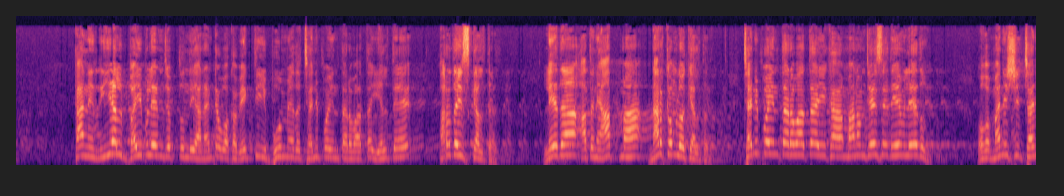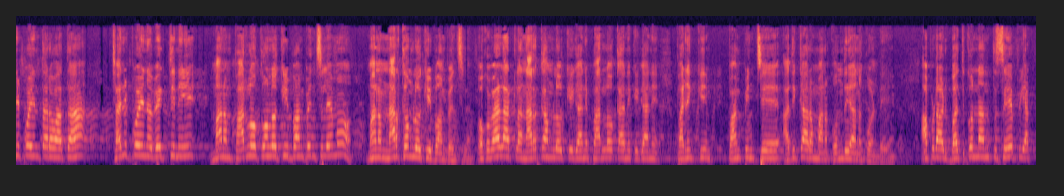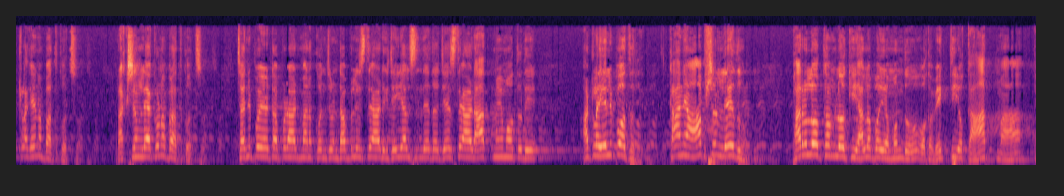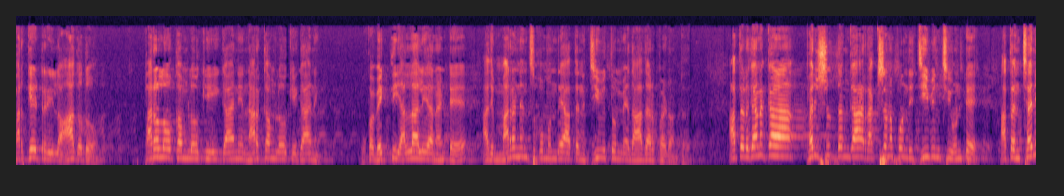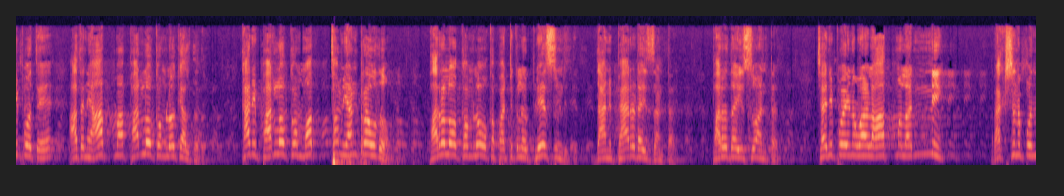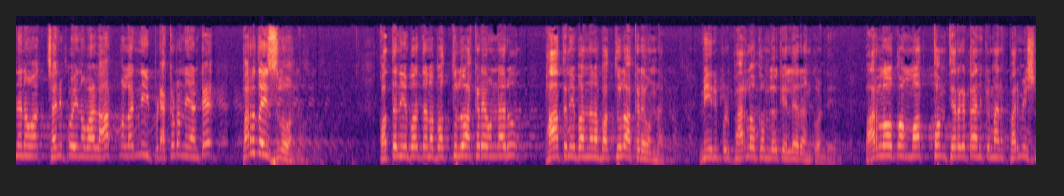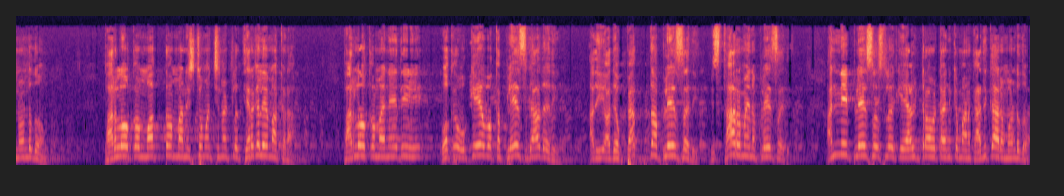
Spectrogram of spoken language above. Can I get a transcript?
కానీ రియల్ బైబిల్ ఏం చెప్తుంది అని అంటే ఒక వ్యక్తి ఈ భూమి మీద చనిపోయిన తర్వాత వెళ్తే పరదైస్కి వెళ్తాడు. లేదా అతని ఆత్మ నరకంలోకి వెళ్తుంది. చనిపోయిన తర్వాత ఇక మనం చేసేది ఏం లేదు. ఒక మనిషి చనిపోయిన తర్వాత చనిపోయిన వ్యక్తిని మనం పరలోకంలోకి పంపించలేము మనం నరకంలోకి పంపించలేము. ఒకవేళ అట్లా నరకంలోకి కానీ పరలోకానికి కానీ పనికి పంపించే అధికారం మనకు ఉంది అనుకోండి అప్పుడు ఆడు బతుకున్నంతసేపు ఎట్లాగైనా బతకొచ్చు. రక్షణ లేకుండా బ్రతకొచ్చు చనిపోయేటప్పుడు ఆడు మనకు కొంచెం డబ్బులు ఇస్తే ఆడికి చేయాల్సింది ఏదో చేస్తే ఆడు ఆత్మ ఏమవుతుంది? అట్లా వెళ్ళిపోతుంది. కానీ ఆప్షన్ లేదు. పరలోకంలోకి వెళ్ళబోయే ముందు ఒక వ్యక్తి యొక్క ఆత్మ పర్గేటరీలో ఆగదు. పరలోకంలోకి కానీ నరకంలోకి కానీ ఒక వ్యక్తి వెళ్ళాలి అని అంటే అది మరణించక ముందే అతని జీవితం మీద ఆధారపడి ఉంటుంది. అతడు గనక పరిశుద్ధంగా రక్షణ పొంది జీవించి ఉంటే అతను చనిపోతే అతని ఆత్మ పరలోకంలోకి వెళ్తుంది. కానీ పరలోకం మొత్తం ఎంటర్ అవ్వదు. పరలోకంలో ఒక పర్టికులర్ ప్లేస్ ఉండేది దాని ప్యారడైజ్ అంటారు. పరదైసు అంటారు. చనిపోయిన వాళ్ళ ఆత్మలన్నీ రక్షణ పొందిన చనిపోయిన వాళ్ళ ఆత్మలన్నీ ఇప్పుడు ఎక్కడున్నాయంటే పరదైసులో ఉన్నాయి. కొత్త నిబంధన భక్తులు అక్కడే ఉన్నారు పాత నిబంధన భక్తులు అక్కడే ఉన్నారు. మీరు ఇప్పుడు పరలోకంలోకి వెళ్ళారు అనుకోండి పరలోకం మొత్తం తిరగటానికి మనకు పర్మిషన్ ఉండదు. పరలోకం మొత్తం మన ఇష్టం వచ్చినట్లు తిరగలేము అక్కడ. పరలోకం అనేది ఒక ఒకే ఒక ప్లేస్ కాదు అది. అది అది ఒక పెద్ద ప్లేస్ అది. విస్తారమైన ప్లేస్ అది. అన్ని ప్లేసెస్లోకి ఎంటర్ అవటానికి మనకు అధికారం ఉండదు.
